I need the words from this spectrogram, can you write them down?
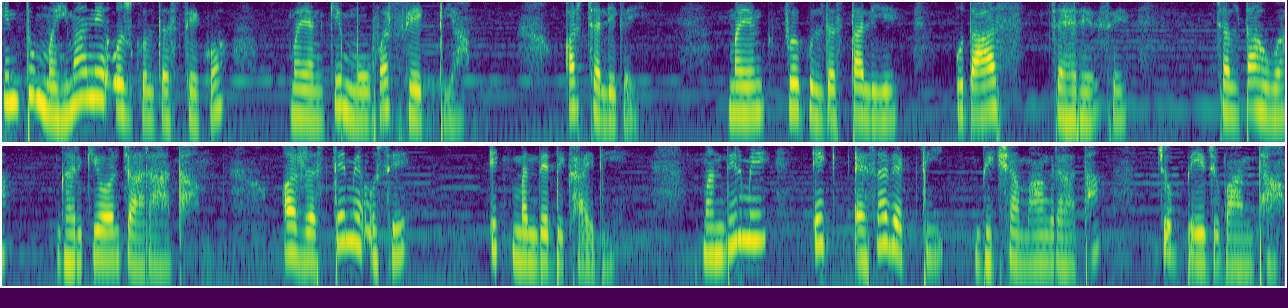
किंतु महिमा ने उस गुलदस्ते को मयंक के मुँह पर फेंक दिया और चली गई। मयंक वह गुलदस्ता लिए, उदास चेहरे से चलता हुआ घर की ओर जा रहा था और रास्ते में उसे एक मंदिर दिखाई दी। मंदिर में एक ऐसा व्यक्ति भिक्षा मांग रहा था जो बेजुबान था।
